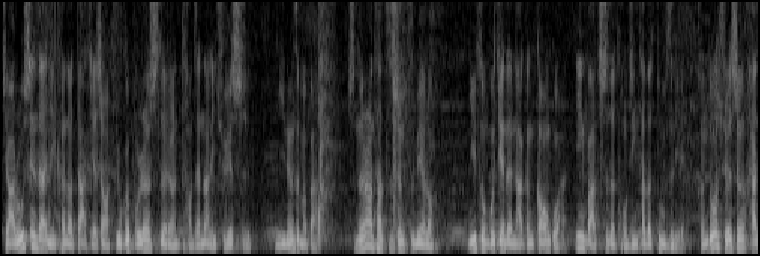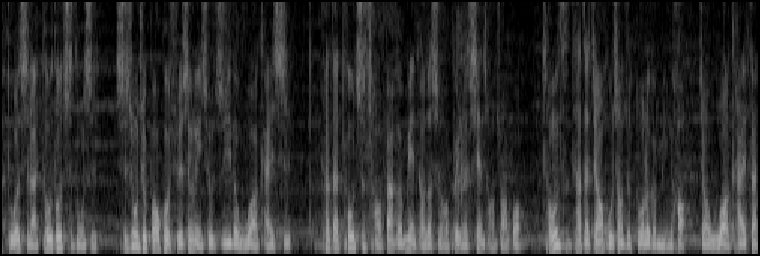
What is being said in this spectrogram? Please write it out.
假如现在你看到大街上有个不认识的人躺在那里绝食，你能怎么办？只能让他自生自灭喽。你总不见得拿根钢管硬把吃的捅进他的肚子里。很多学生还躲起来偷偷吃东西，其中就包括学生领袖之一的吴尔开西。他在偷吃炒饭和面条的时候被人现场抓包，从此他在江湖上就多了个名号，叫吴尔开饭。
